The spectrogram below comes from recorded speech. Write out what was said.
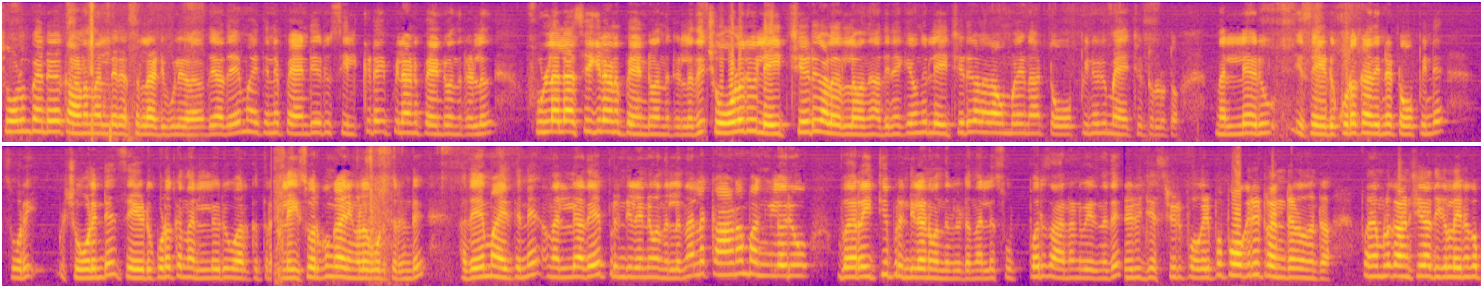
ഷോളും പാന്റൊക്കെ കാണാൻ നല്ല രസമുള്ള അടിപൊളികൾ അതെ അതേമാതിരി തന്നെ പാന്റ് ഒരു സിൽക്ക് ടൈപ്പിലാണ് പാന്റ് വന്നിട്ടുള്ളത്. ഫുൾ അലാസ്റ്റിക്കിലാണ് പാന്റ് വന്നിട്ടുള്ളത്. ഷോൾ ഒരു ലൈറ്റ് ഷെയ്ഡ് കളറിൽ വന്നത് അതിനൊക്കെ ഒന്ന് ലൈറ്റ് ഷെയ്ഡ് കളർ ആകുമ്പോഴാണ് ആ ടോപ്പിന് ഒരു മാച്ച് ഇട്ടുള്ളൂ കേട്ടോ നല്ലൊരു ഈ സൈഡിൽ കൂടെ ഒക്കെ അതിന്റെ ടോപ്പിന്റെ സോറി ഷോളിന്റെ സൈഡിൽ കൂടെ ഒക്കെ നല്ലൊരു വർക്ക് ലേസ് വർക്കും കാര്യങ്ങളൊക്കെ കൊടുത്തിട്ടുണ്ട്. അതേമാതിരി തന്നെ നല്ല അതേ പ്രിന്റിൽ തന്നെ വന്നിട്ടുള്ളത്. നല്ല കാണാൻ ഭംഗിയുള്ള വെറൈറ്റി പ്രിന്റിലാണ് വന്നിട്ടുള്ളത് നല്ല സൂപ്പർ സാധനമാണ് വരുന്നത്. ഒരു ജസ്റ്റ് ഒരു പോക്കറ്റ് ഇപ്പോൾ പോക്കറ്റ് ട്രെൻഡാണ് വന്നിട്ടോ ഇപ്പോൾ നമ്മൾ കാണിച്ച അധികമുള്ള അതിനൊക്കെ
